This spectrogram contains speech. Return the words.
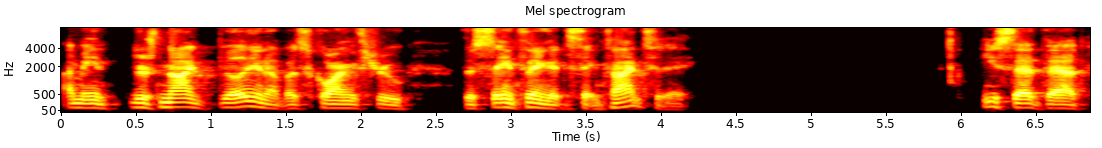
I mean, there's 9 billion of us going through the same thing at the same time today he said that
